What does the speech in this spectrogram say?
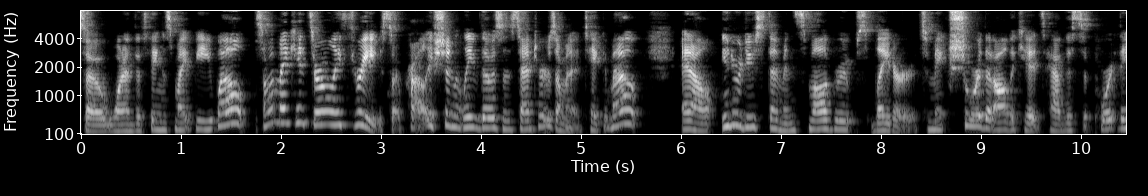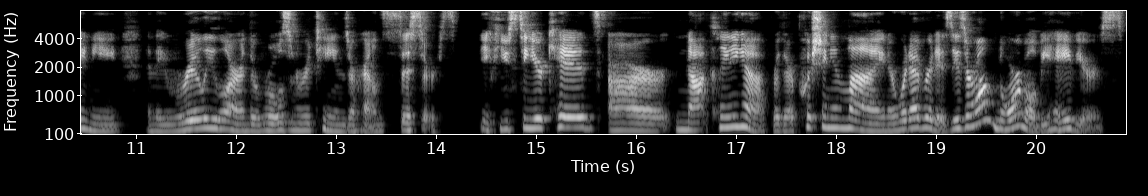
So one of the things might be, well, some of my kids are only three, so I probably shouldn't leave those in centers. I'm going to take them out and I'll introduce them in small groups later to make sure that all the kids have the support they need and they really learn the rules and routines around scissors. If you see your kids are not cleaning up or they're pushing in line or whatever it is, these are all normal behaviors.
